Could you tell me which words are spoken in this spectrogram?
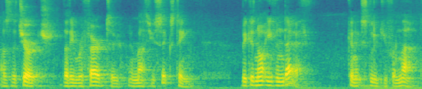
as the church that he referred to in Matthew 16, because not even death can exclude you from that.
